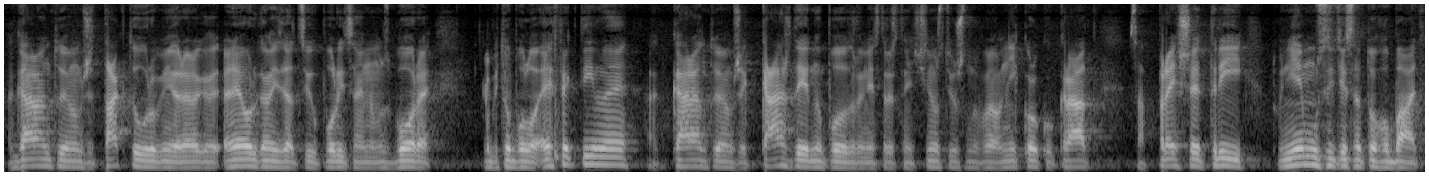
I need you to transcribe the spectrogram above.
a garantujem vám, že takto urobíme re- reorganizáciu v policajnom zbore aby to bolo efektívne a garantujem, že každé jedno podozrenie z trestnej činnosti, už som to povedal niekoľkokrát, sa prešetrí. Tu nemusíte sa toho báť.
